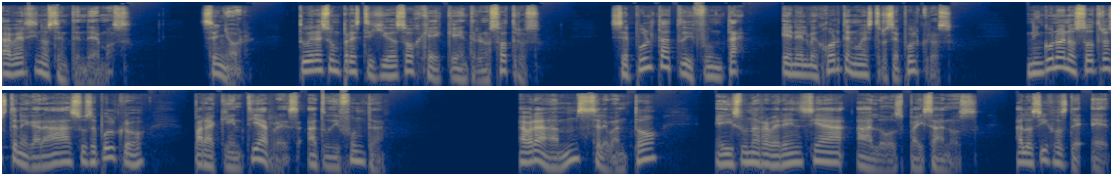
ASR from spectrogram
A ver si nos entendemos. Señor, tú eres un prestigioso jeque entre nosotros. Sepulta a tu difunta en el mejor de nuestros sepulcros. Ninguno de nosotros te negará a su sepulcro para que entierres a tu difunta. Abraham se levantó e hizo una reverencia a los paisanos, a los hijos de Ed,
